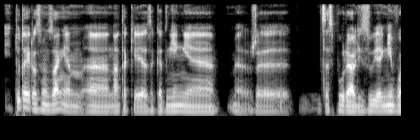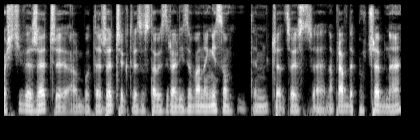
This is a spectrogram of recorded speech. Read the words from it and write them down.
I tutaj rozwiązaniem e, na takie zagadnienie, że zespół realizuje niewłaściwe rzeczy, albo te rzeczy, które zostały zrealizowane, nie są tym, co jest naprawdę potrzebne,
